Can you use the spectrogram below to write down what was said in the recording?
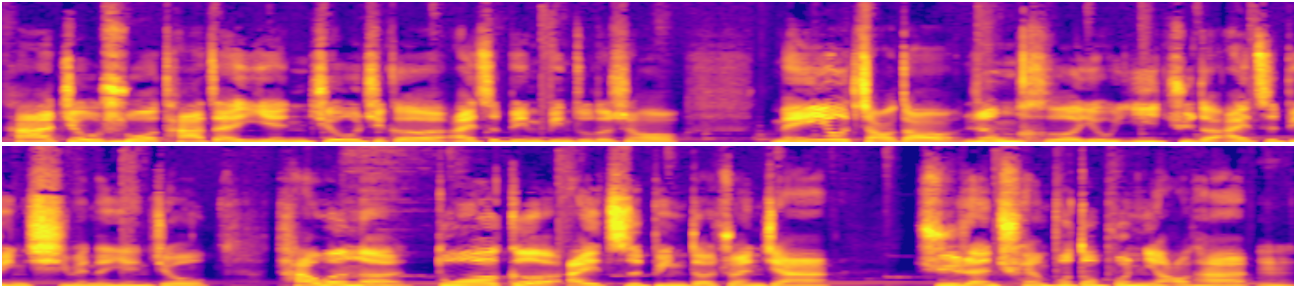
他就说他在研究这个艾滋病病毒的时候，没有找到任何有依据的艾滋病起源的研究，他问了多个艾滋病的专家。居然全部都不鸟他，嗯，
